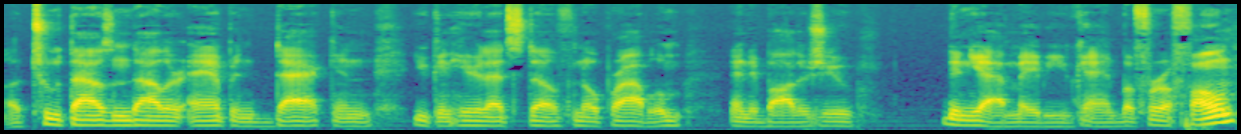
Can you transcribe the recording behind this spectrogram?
a $2,000 amp and DAC and you can hear that stuff no problem and it bothers you, then yeah, maybe you can. But for a phone,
